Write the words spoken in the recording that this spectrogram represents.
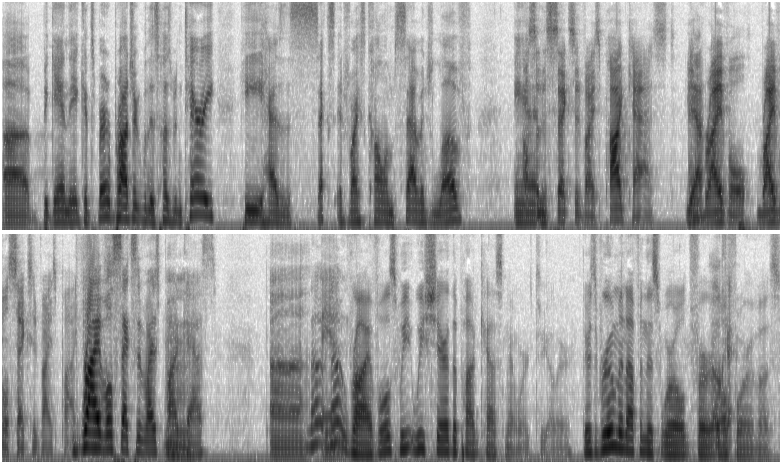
uh, began the It Gets project with his husband Terry. He has the sex advice column Savage Love, and also the sex advice podcast and Yeah. rival rival sex advice podcast. rival sex advice podcast. Uh, Not, and- not rivals. We we share the podcast network together. There's room enough in this world for all four of us.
